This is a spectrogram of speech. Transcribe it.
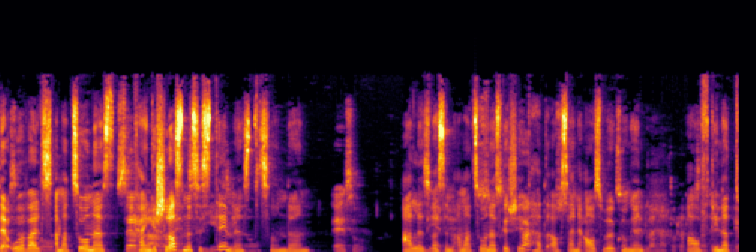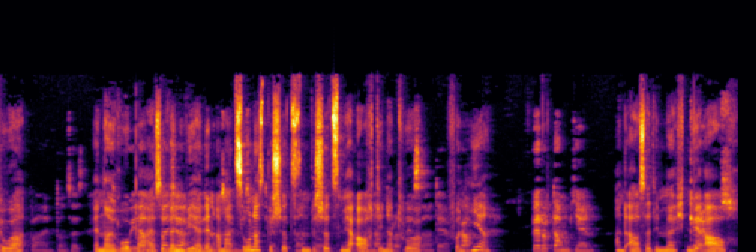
der Urwald des Amazonas kein geschlossenes System ist, sondern alles, was im Amazonas geschieht, hat auch seine Auswirkungen auf die Natur in Europa. Also wenn wir den Amazonas beschützen, beschützen wir auch die Natur von hier. Und außerdem möchten wir auch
